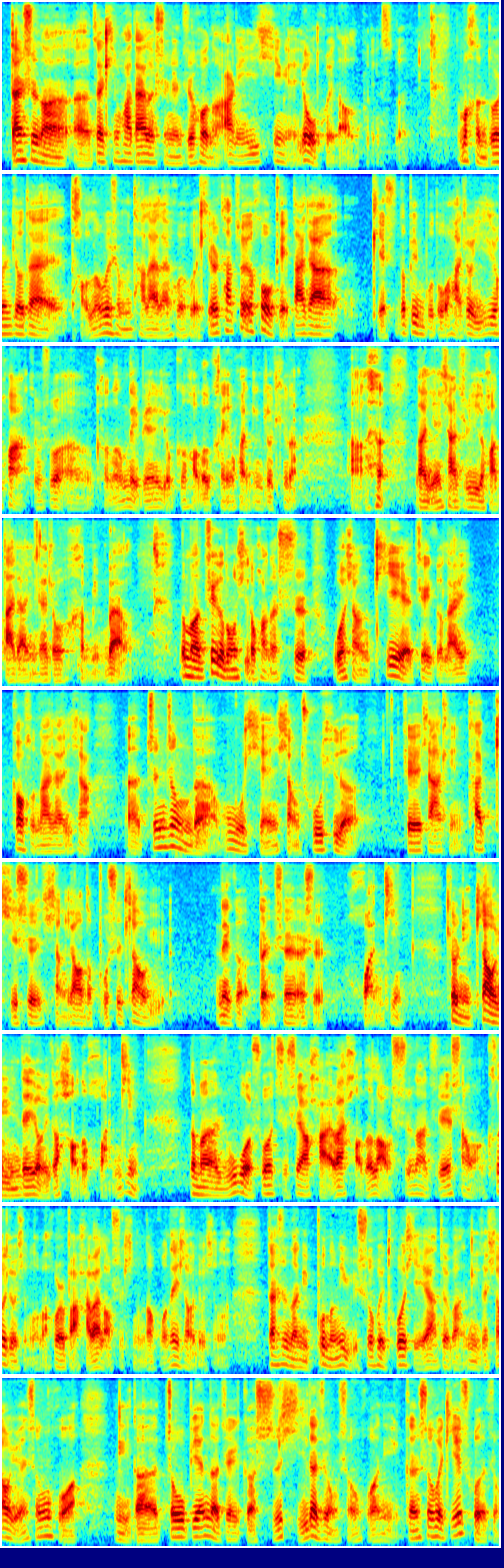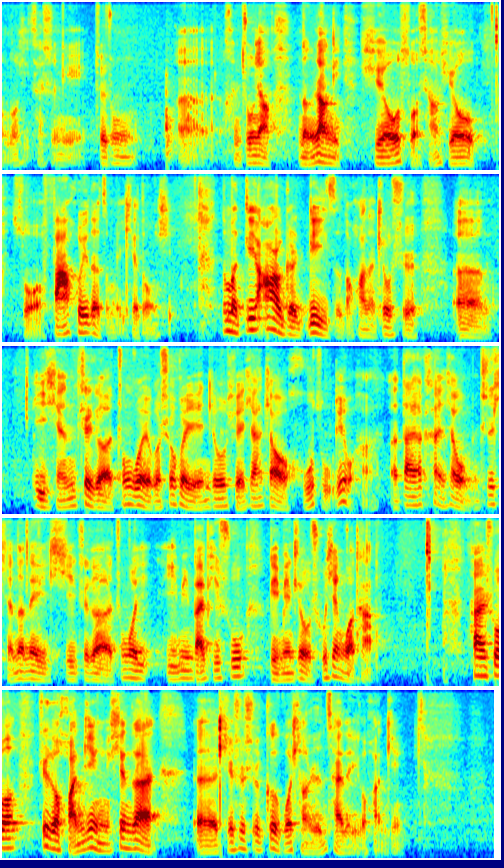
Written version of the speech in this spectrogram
但是呢，呃，在清华待了十年之后呢，二零一七年又回到了普林斯顿。那么很多人就在讨论为什么他来来回回。其实他最后给大家解释的并不多哈，就一句话，就是说，嗯，可能哪边有更好的科研环境就去哪儿，啊，那言下之意的话，大家应该就很明白了。那么这个东西的话呢，是我想借这个来告诉大家一下，呃，真正的目前想出去的这些家庭，他其实想要的不是教育那个本身，而是环境。就是你教育你得有一个好的环境，那么如果说只是要海外好的老师，那直接上网课就行了吧，或者把海外老师请到国内教就行了。但是呢，你不能与社会脱节呀，对吧？你的校园生活，你的周边的这个实习的这种生活，你跟社会接触的这种东西，才是你最终呃很重要，能让你学有所长、学有所发挥的这么一些东西。那么第二个例子的话呢，就是呃。以前这个中国有个社会研究学家叫胡祖六哈，呃，大家看一下我们之前的那一期这个中国移民白皮书里面就有出现过他，他还说这个环境现在呃其实是各国抢人才的一个环境。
